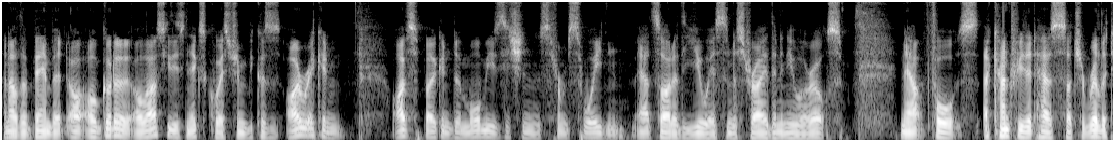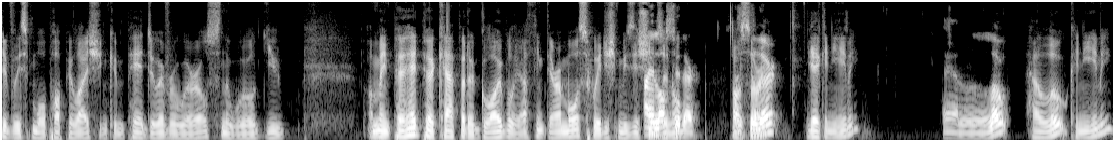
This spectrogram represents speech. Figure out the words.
another band. But I'll, I'll got to I'll ask you this next question because I reckon I've spoken to more musicians from Sweden outside of the US and Australia than anywhere else. Now, for a country that has such a relatively small population compared to everywhere else in the world, you I mean, per head per capita globally, I think there are more Swedish musicians. I lost you there. Oh, Still sorry. there? Yeah, can you hear me? Hello. Hello, can you hear me?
